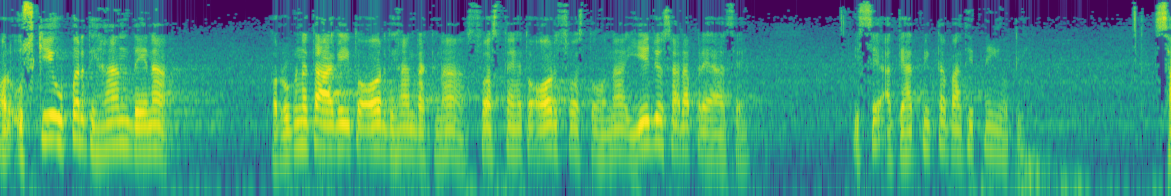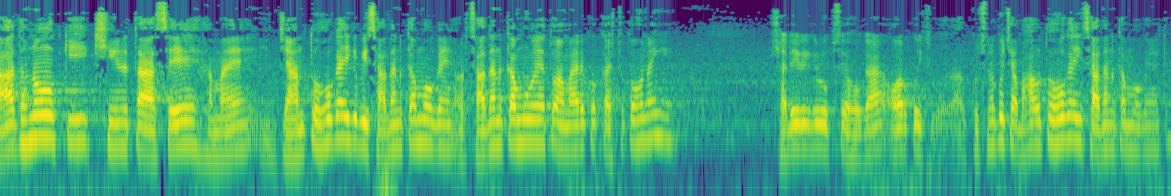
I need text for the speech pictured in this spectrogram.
और उसके ऊपर ध्यान देना। और रुग्णता आ गई तो और ध्यान रखना, स्वस्थ है तो और स्वस्थ होना, ये जो सारा प्रयास है, इससे आध्यात्मिकता बाधित नहीं होती। साधनों की क्षीणता से हमें ज्ञान तो होगा ही कि भाई साधन कम हो गए, और साधन कम हुए तो हमारे को कष्ट तो होना ही है। शारीरिक रूप से होगा और कुछ कुछ ना कुछ अभाव तो होगा ही, साधन कम हो गए तो।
